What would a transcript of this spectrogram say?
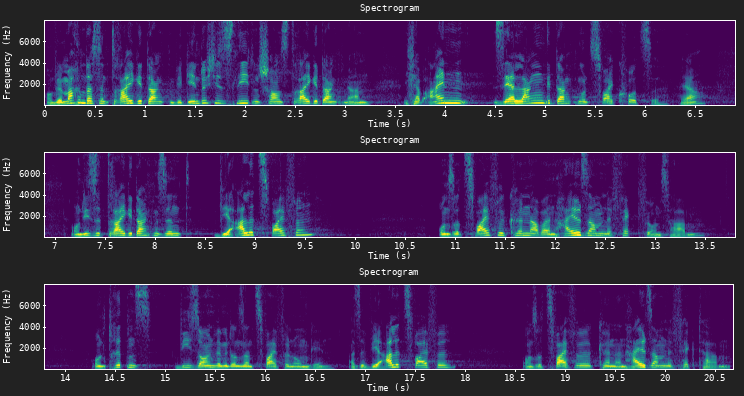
Und wir machen das in drei Gedanken. Wir gehen durch dieses Lied und schauen uns drei Gedanken an. Ich habe einen sehr langen Gedanken und zwei kurze. Ja? Und diese drei Gedanken sind, wir alle zweifeln. Unsere Zweifel können aber einen heilsamen Effekt für uns haben. Und drittens, wie sollen wir mit unseren Zweifeln umgehen? Also wir alle Zweifel, unsere Zweifel können einen heilsamen Effekt haben.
